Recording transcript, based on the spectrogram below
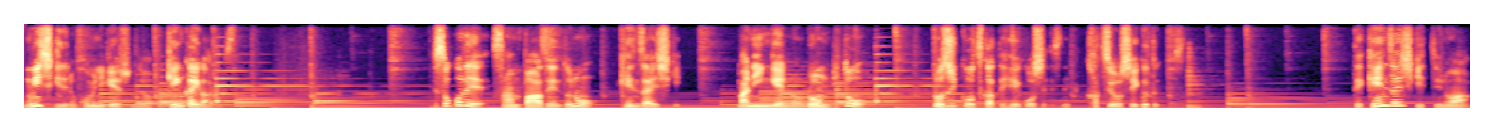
無意識でのコミュニケーションでは限界があるんです。でそこで3%の健在意識、まあ、人間の論理とロジックを使って並行してですね、活用していくということです。で、健在意識っていうのは、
